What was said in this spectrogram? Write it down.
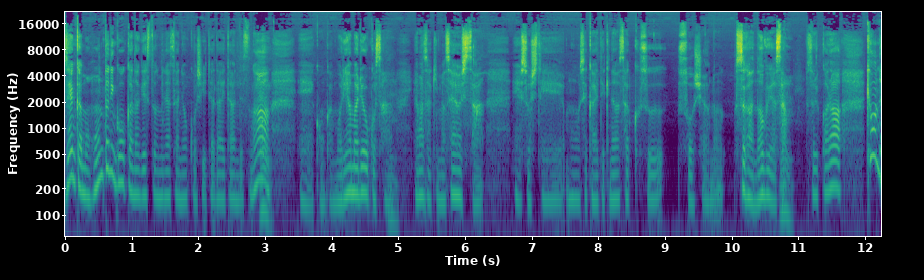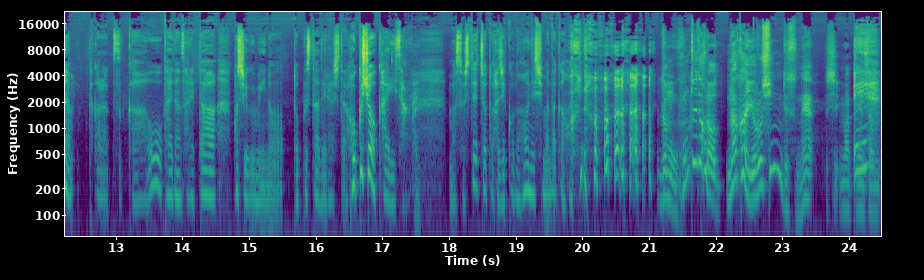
前回も本当に豪華なゲストの皆さんにお越しいただいたんですが、はい。えー今回森山良子さん、うん。山崎まさよしさん、えーそしてもう世界的なサックス奏者の須川展也さん、はい。それから去年宝塚を退団された星組のトップスターでいらした北翔海莉さん、はい。まあ、そしてちょっと端っこの方に島田か でも本当にだから仲よろしいんですね。島県さん、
